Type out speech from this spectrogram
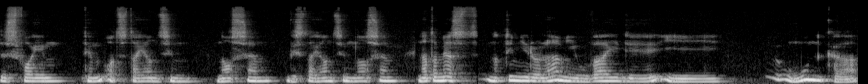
ze swoim tym odstającym nosem, wystającym nosem. Natomiast no, tymi rolami u Wajdy i u Munka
